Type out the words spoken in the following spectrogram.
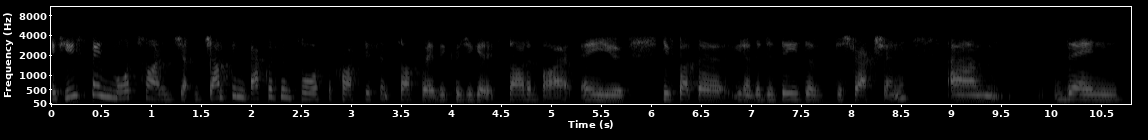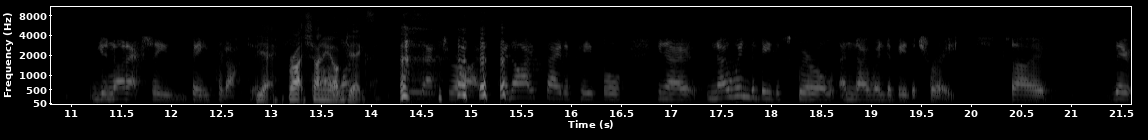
If you spend more time ju- jumping backwards and forth across different software because you get excited by it, and you you've got the you know the disease of distraction, um, then you're not actually being productive. Yeah, bright, shiny I want- objects. That's right. and I say to people, you know, know when to be the squirrel and know when to be the tree. So there,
